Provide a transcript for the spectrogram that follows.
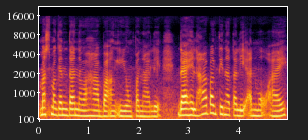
mas maganda na mahaba ang iyong panali dahil habang tinatalian mo ay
